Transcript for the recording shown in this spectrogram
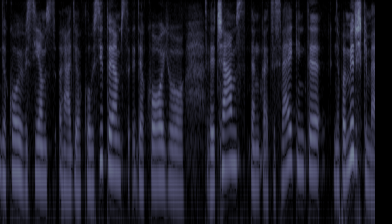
Dėkoju visiems radio klausytojams, dėkoju svečiams, tenka atsisveikinti. Nepamirškime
